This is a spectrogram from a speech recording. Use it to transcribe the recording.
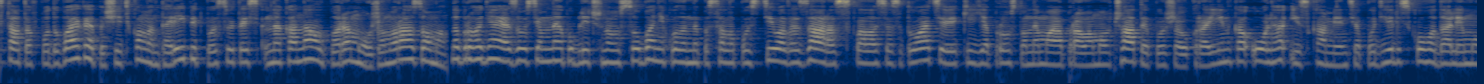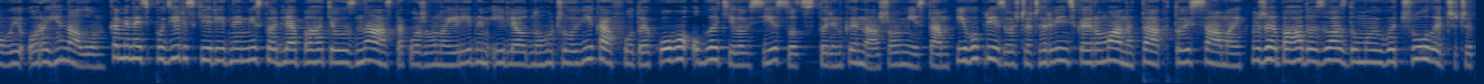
ставте вподобайки, пишіть коментарі, підписуйтесь на канал. Переможемо разом. Доброго дня. Я зовсім не публічна особа, ніколи не писала постів, але зараз склалася ситуація, в якій я просто не маю права мовчати. Пише українка Ольга із Кам'янця-Подільського. Далі мовою оригіналу. Кам'янець-Подільський рідне місто для багатьох з нас. Також воно і рідним і для одного чоловіка, фото якого облетіло всі соцсторінки нашого міста. Його прізвище Червінський Роман. Так, той самий. Вже багато з вас, думаю, ви чули чи читали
